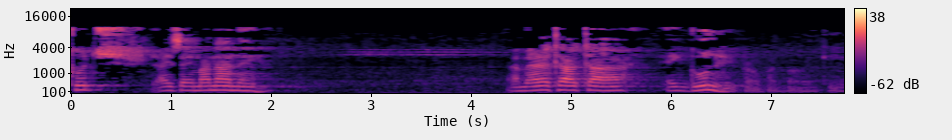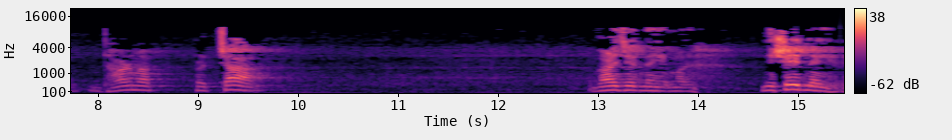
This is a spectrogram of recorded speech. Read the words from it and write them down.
कुछ ऐसे मना नहीं अमेरिका का एक गुण है प्रभुपद बाबा की धर्म प्रचार वर्जित नहीं निषेध नहीं है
